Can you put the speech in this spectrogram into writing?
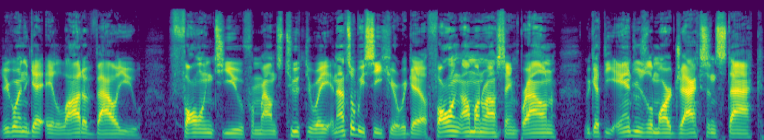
You're going to get a lot of value falling to you from rounds two through eight, and that's what we see here. We get a falling Amon-Ra St. Brown, we get the Andrews Lamar Jackson stack,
